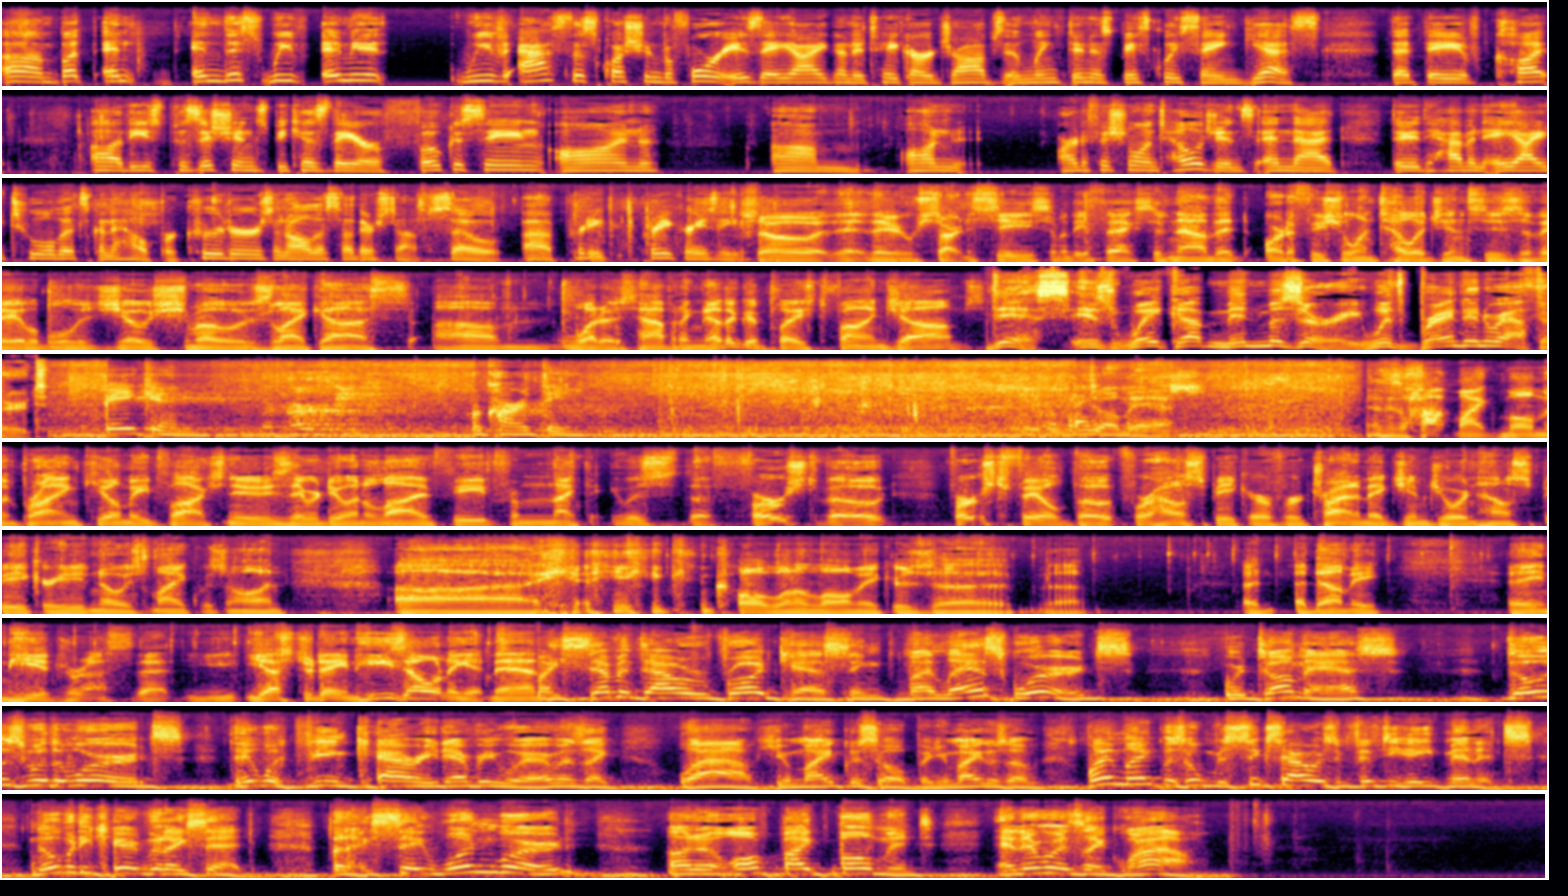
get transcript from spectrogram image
Um, but and and this we've I mean we've asked this question before: Is AI going to take our jobs? And LinkedIn is basically saying yes, that they have cut uh, these positions because they are focusing on um, on artificial intelligence and that they have an AI tool that's going to help recruiters and all this other stuff. So uh, pretty pretty crazy. So they're starting to see some of the effects of now that artificial intelligence is available to Joe Schmoes like us. Um, what is happening? Another good place to find jobs. This is Wake Up Mid Missouri with Brandon Rathert. Bacon. McCarthy. McCarthy. Dumbass. This is a hot mic moment. Brian Kilmeade, Fox News. They were doing a live feed from, I think it was the first vote, first failed vote for House Speaker for trying to make Jim Jordan House Speaker. He didn't know his mic was on. Uh, he called one of the lawmakers uh, uh, a, a dummy. And he addressed that yesterday, and he's owning it, man. My seventh hour of broadcasting, my last words were dumbass. Those were the words that were being carried everywhere. Everyone's like, wow, your mic was open. Your mic was open. My mic was open for six hours and 58 minutes. Nobody cared what I said. But I say one word on an off mic moment, and everyone's like, wow.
